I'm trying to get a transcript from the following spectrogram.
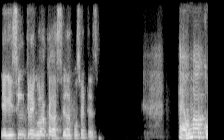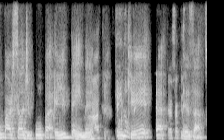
ele se entregou naquela cena com certeza. É, alguma parcela de culpa ele tem, né? Ah, tem. Quem porque, é, exato.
